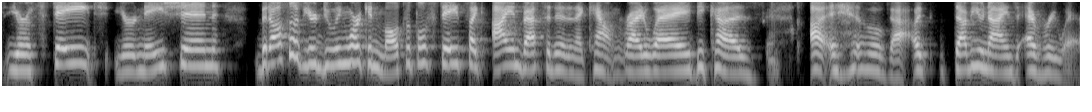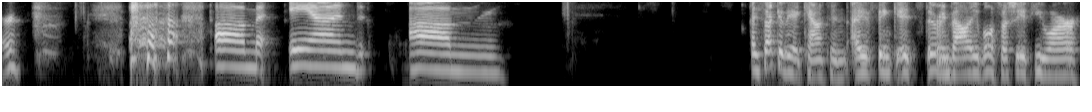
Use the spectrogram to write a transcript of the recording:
your state, your nation, but also if you're doing work in multiple states like i invested in an accountant right away because uh, oh god like w9s everywhere um and um I suck at the accountant. I think it's they're invaluable, especially if you are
